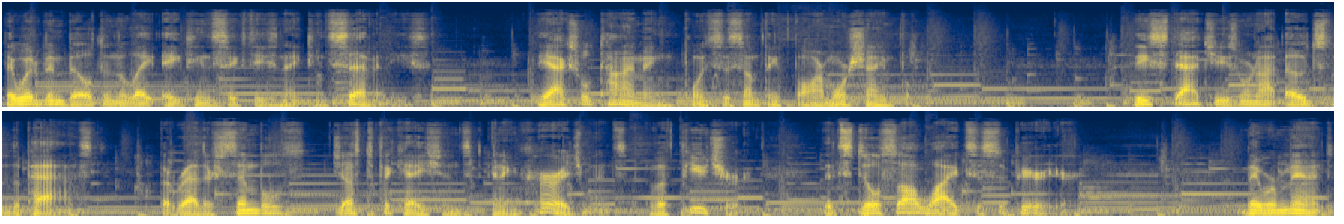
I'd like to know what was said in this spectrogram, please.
they would have been built in the late 1860s and 1870s. The actual timing points to something far more shameful. These statues were not odes to the past, but rather symbols, justifications, and encouragements of a future that still saw whites as superior. They were meant,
